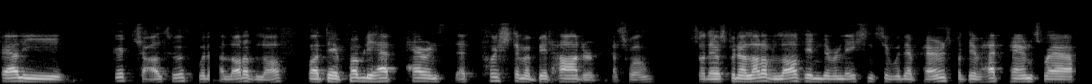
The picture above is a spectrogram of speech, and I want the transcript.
fairly good childhood with a lot of love, but they've probably had parents that pushed them a bit harder as well. So there's been a lot of love in the relationship with their parents, but they've had parents where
